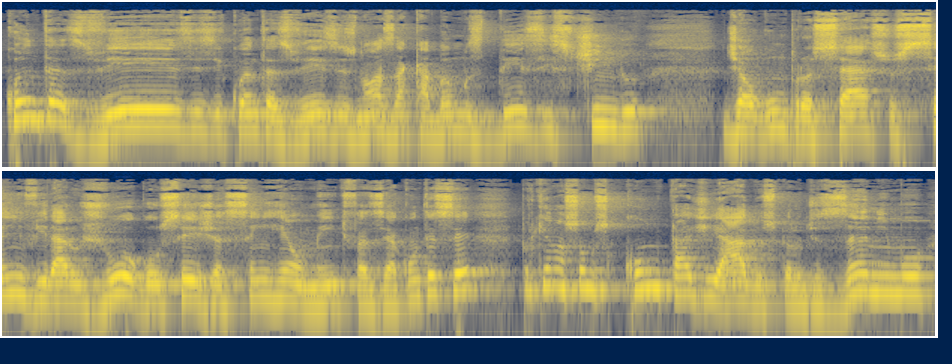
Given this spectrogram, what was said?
Quantas vezes e quantas vezes nós acabamos desistindo de algum processo sem virar o jogo, ou seja, sem realmente fazer acontecer, porque nós somos contagiados pelo desânimo,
